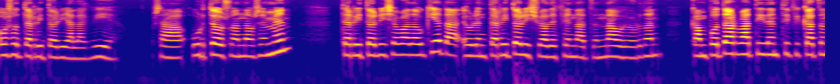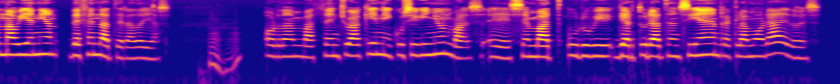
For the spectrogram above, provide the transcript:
oso territorialak die. Osea, urte osoan dauz hemen, territorixo bat dauki eta euren territorixoa defendatzen daue. Orduan, kanpotar bat identifikatzen dauienean defendatzera doiaz. Uhu. Orduan, ba, zentsuakin ikusi ginun, ba, e, zenbat urubi gerturatzen ziren reklamora edo ez.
